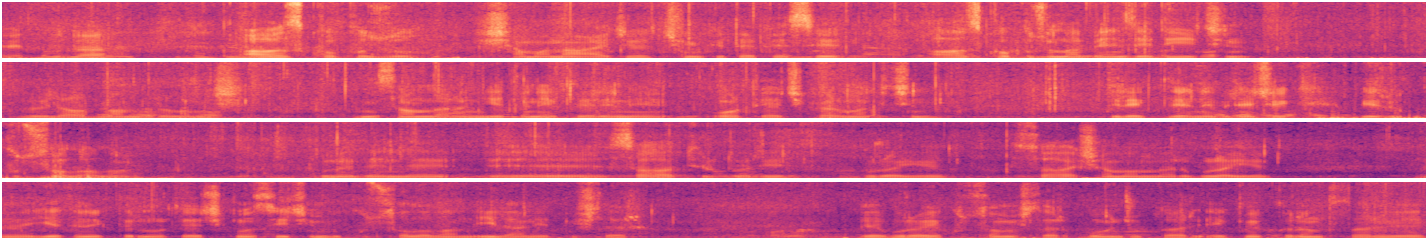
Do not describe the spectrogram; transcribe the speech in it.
Evet bu da ağız kopuzu şaman ağacı. Çünkü tepesi ağız kopuzuna benzediği için öyle adlandırılmış. İnsanların yeteneklerini ortaya çıkarmak için dileklenebilecek bir kutsal alan. Bu nedenle eee saha Türkleri burayı, saha şamanları burayı eee, yeteneklerin ortaya çıkması için bir kutsal alan ilan etmişler ve burayı kutsamışlar. Boncuklar, ekmek kırıntıları ve e,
